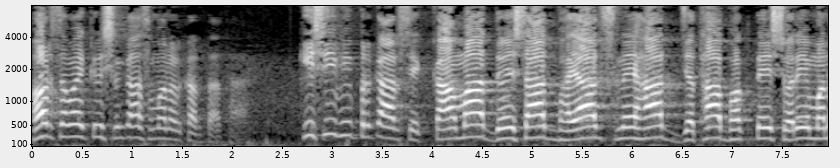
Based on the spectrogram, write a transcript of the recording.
हर समय कृष्ण का स्मरण करता था। किसी भी प्रकार से कामा, द्वेषाद, भयाद, स्नेहाद, जथा, भक्ते, स्वरे, मन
